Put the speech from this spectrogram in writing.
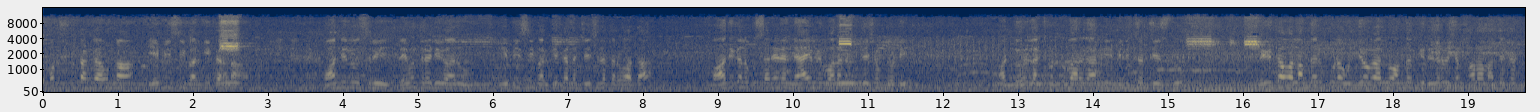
అపరిష్కృతంగా ఉన్న ఏబీసీ వర్గీకరణ. మాన్యులు శ్రీ రేవంత్ రెడ్డి గారు ఏబీసీ వర్గీకరణ చేసిన తర్వాత మాదిగలకు సరైన న్యాయం ఇవ్వాలనే ఉద్దేశంతో అడ్డూరి లక్ష్మణ్ కుమార్ గారిని మినిస్టర్ చేస్తూ మిగతా వాళ్ళందరికీ కూడా ఉద్యోగాల్లో అందరికీ రిజర్వేషన్ ఫలాలు అందేటట్టు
